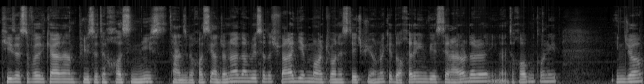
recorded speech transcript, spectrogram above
Keys استفاده کردم preset خاصی نیست تنظیم خاصی انجام ندادم روی صداش. فقط یه Mark One stage piano که داخل این VST قرار داره اینو انتخاب می‌کنید. اینجا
